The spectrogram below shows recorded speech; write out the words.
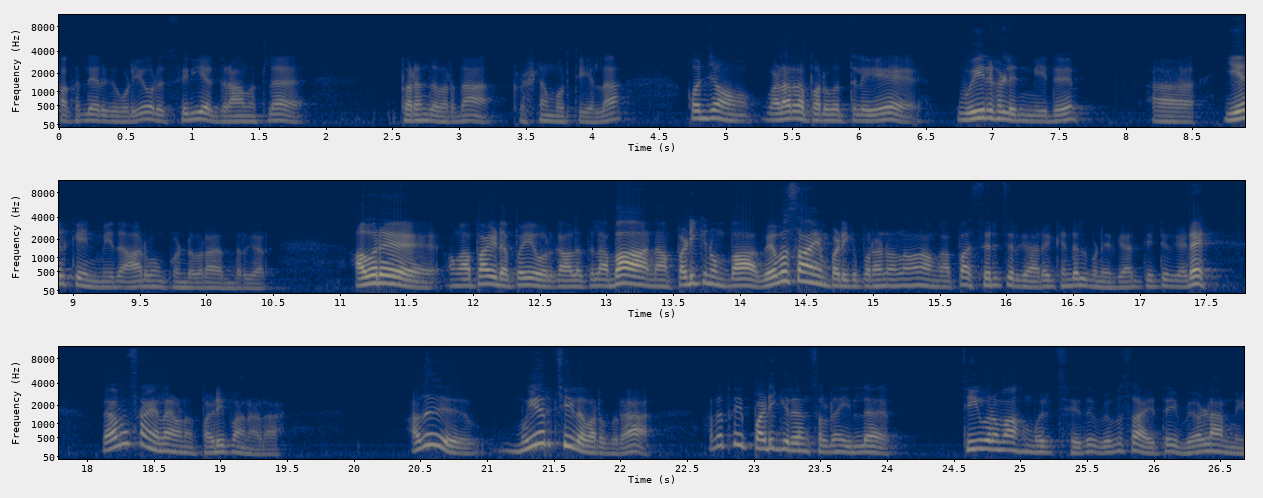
பக்கத்தில் இருக்கக்கூடிய ஒரு சிறிய கிராமத்தில் பிறந்தவர் தான் கிருஷ்ணமூர்த்தி எல்லாம் கொஞ்சம் வளர பருவத்திலேயே உயிர்களின் மீது இயற்கையின் மீது ஆர்வம் கொண்டவராக இருந்திருக்கார். அவர் அவங்க அப்பா கிட்ட போய் ஒரு காலத்தில் அப்பா நான் படிக்கணும்ப்பா விவசாயம் படிக்க போகிறேன்னு அவங்க அப்பா சிரிச்சிருக்காரு கிண்டல் பண்ணியிருக்காரு திட்டிருக்காரு. டே விவசாயம்லாம் அவனை படிப்பானாடா? அது முயற்சியில் வருதுடா. அதை போய் படிக்கிறேன்னு சொல்கிறேன் இல்லை தீவிரமாக முயற்சி செய்து விவசாயத்தை வேளாண்மை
